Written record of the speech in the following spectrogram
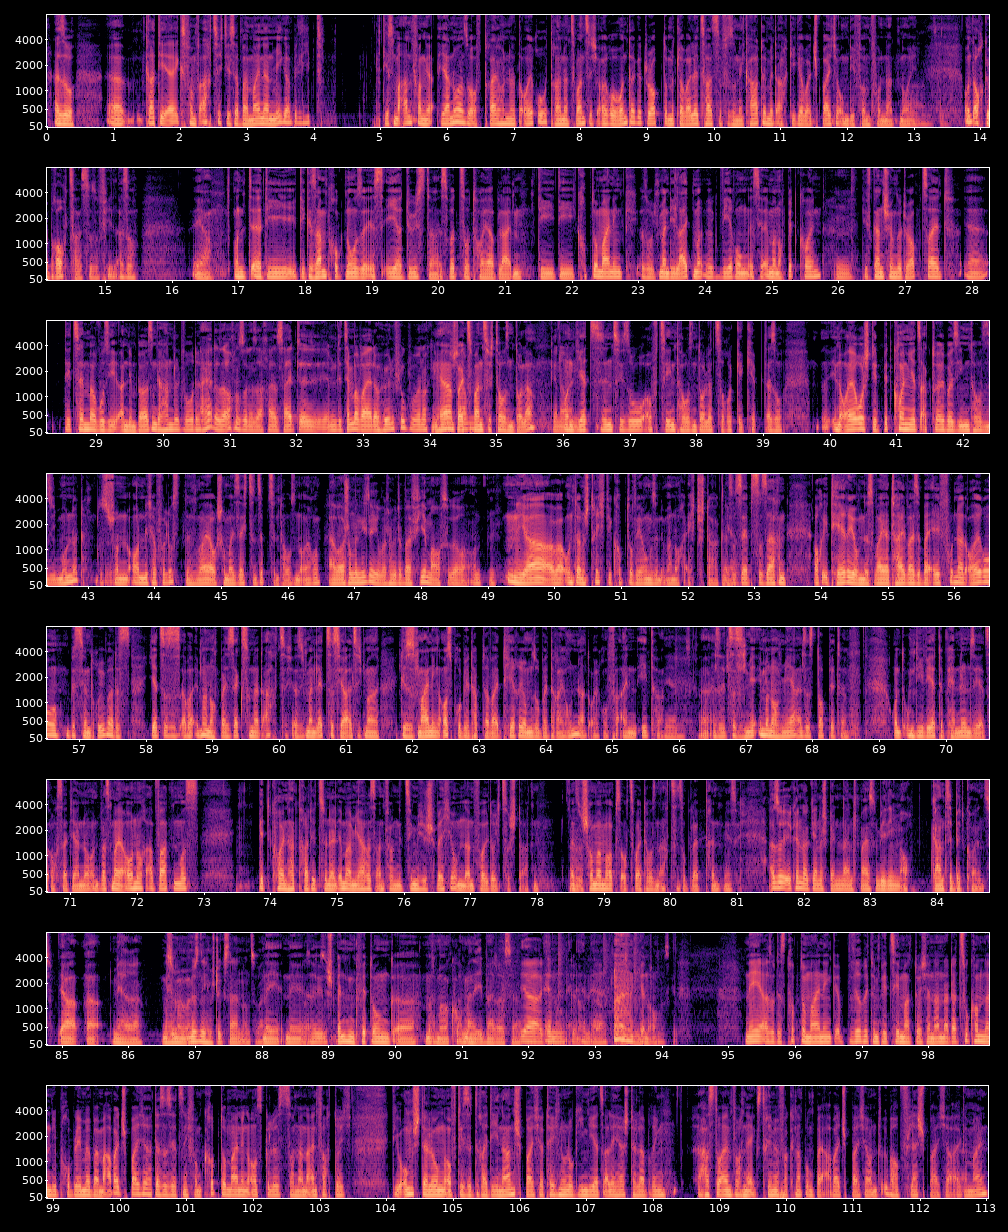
Also äh, gerade die RX 580, die ist ja bei Minern mega beliebt. Die ist mal Anfang Januar so auf 300 Euro, 320 Euro runtergedroppt und mittlerweile zahlst du für so eine Karte mit 8 GB Speicher um die 500 neu. Und auch gebraucht zahlst du so viel. Also ja, und äh, die, die Gesamtprognose ist eher düster. Es wird so teuer bleiben. Die, die Kryptomining, also ich meine, die Leitwährung ist ja immer noch Bitcoin. Mhm. Die ist ganz schön gedroppt seit äh, Dezember, wo sie an den Börsen gehandelt wurde. Ah ja, das ist auch noch so eine Sache. Seit äh, im Dezember war ja der Höhenflug, wo wir noch Ja, bei haben. 20.000 Dollar. Genau. Und jetzt sind sie so auf 10.000 Dollar zurückgekippt. Also in Euro steht Bitcoin jetzt aktuell bei 7.700. Das ist schon ein ordentlicher Verlust. Das war ja auch schon bei 16.000, 17.000 Euro. Aber auch schon mal niedriger, war schon wieder bei viermal auf sogar unten. Ja, aber unterm Strich, die Kryptowährungen sind immer noch echt stark. Also Ja. selbst so Sachen, auch Ethereum, das war ja teilweise bei 1100 Euro, ein bisschen drüber. Das, jetzt ist es aber immer noch bei 680. Also ich meine, letztes Jahr, als ich mal dieses Mining ausprobiert habe, da war Ethereum so bei 300 Euro für einen Ether. Ja, Also jetzt ist es mir immer noch mehr als das Doppelte. Und um die Werte pendeln sie jetzt auch seit Januar. Und was man ja auch noch abwarten muss, Bitcoin hat traditionell immer am Jahresanfang eine ziemliche Schwäche, um dann voll durchzustarten. Also schauen wir mal, ob es auch 2018 so bleibt, trendmäßig. Also ihr könnt auch gerne Spenden einschmeißen. Wir nehmen auch ganze Bitcoins. Ja, ja. Mehrere. Müssen, Mehrere. müssen nicht im Stück sein und so weiter. Nee, nee, äh, Spendenquittung, äh, müssen wir mal gucken. meine E-Mail-Adresse. Ja, genau, N- genau. NR. Genau. Nee, also das Kryptomining wirbelt den PC-Markt durcheinander. Dazu kommen dann die Probleme beim Arbeitsspeicher. Das ist jetzt nicht vom Kryptomining ausgelöst, sondern einfach durch die Umstellung auf diese 3D-NAND-Speichertechnologien, die jetzt alle Hersteller bringen, hast du einfach eine extreme Verknappung bei Arbeitsspeicher und überhaupt Flash-Speicher allgemein,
